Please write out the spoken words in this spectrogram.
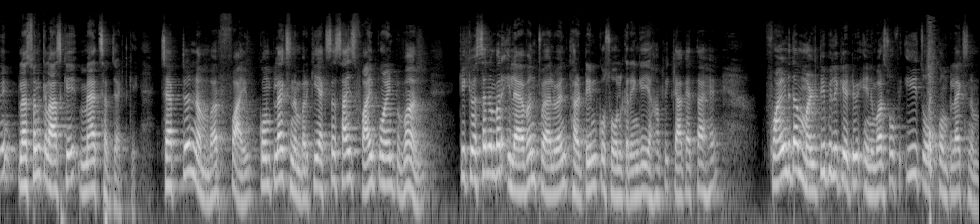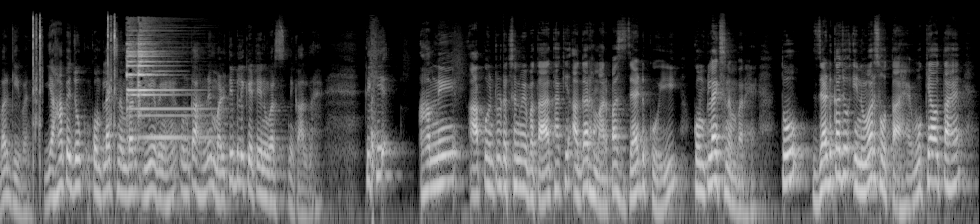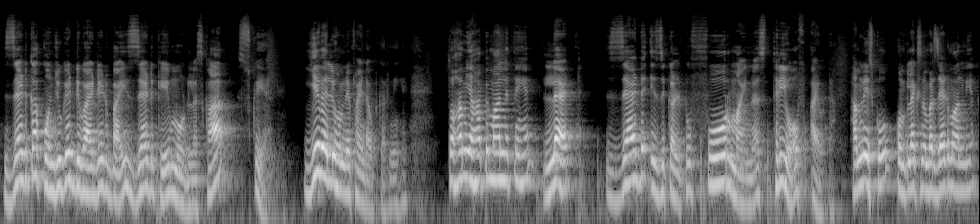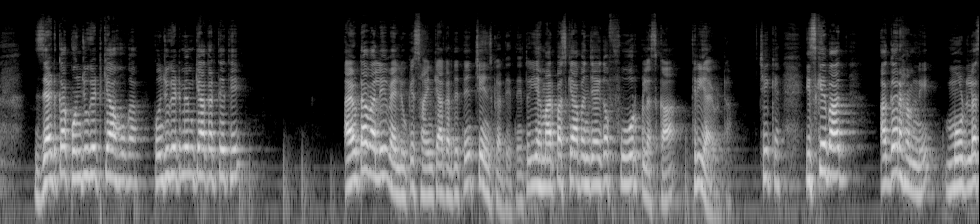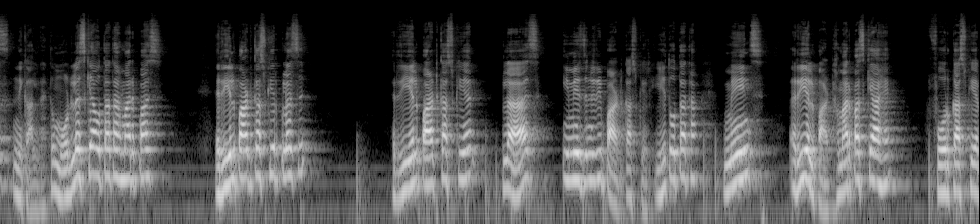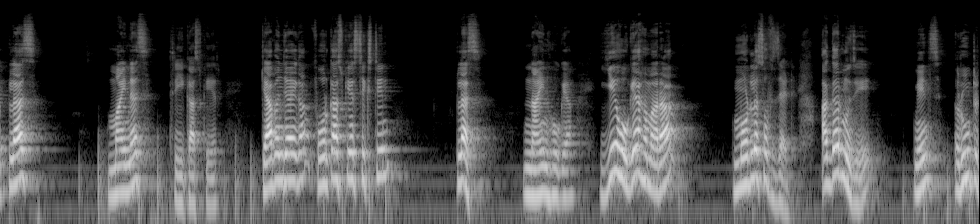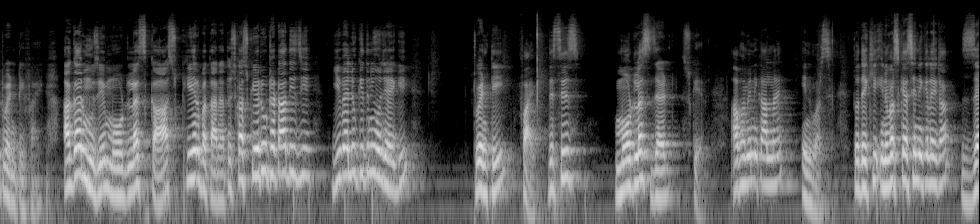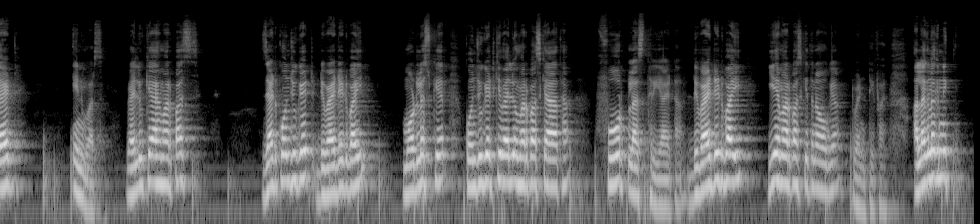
में plus one class के math subject के। Chapter number five complex number की एक्सरसाइज फाइव पॉइंट वन के question number eleven twelve and thirteen को solve करेंगे। यहाँ पे क्या कहता है? Find the multiplicative inverse of each of complex number given यहाँ पे जो कॉम्प्लेक्स नंबर दिए हुए हैं, उनका हमने मल्टीप्लीकेटिव इनवर्स निकालना है। देखिए, हमने आपको इंट्रोडक्शन में बताया था कि अगर हमारे पास z कोई कॉम्प्लेक्स नंबर है तो z का जो इनवर्स होता है, वो क्या होता है? Z का कॉन्जुगेट डिवाइडेड बाय z के मॉडुलस का स्क्वायर ये वैल्यू हमने फाइंड आउट करनी है। तो हम यहाँ पे मान लेते हैं let z is equal to four minus three of iota हमने इसको कॉम्प्लेक्स नंबर z मान लिया। z का कॉन्जुगेट क्या होगा? कॉन्जुगेट में हम क्या करते थे? आयोटा वाले वैल्यू के साइन क्या कर देते हैं? चेंज कर देते हैं। तो ये हमारे पास क्या बन जाएगा? फोर प्लस का थ्री आयोटा ठीक है? इसके बाद अगर हमने मॉडलस निकालना है तो मॉडलस क्या होता था हमारे पास? रियल पार्ट का स्क्वायर प्लस रियल पार्ट का स्क्वायर प्लस इमेजिनरी पार्ट का स्क्वायर यही तो होता था। मीन्स रियल पार्ट हमारे पास क्या है? फोर का स्क्वायर प्लस माइनस थ्री का स्क्वायर क्या बन जाएगा? फोर का स्क्वायर सिक्सटीन प्लस नाइन हो गया। ये हो गया हमारा मॉडलस ऑफ़ जेड अगर मुझे मीन्स रूट ट्वेंटी फाइव अगर मुझे मॉडलस का स्क्वेयर बताना है तो इसका स्क्वेयर रूट हटा दीजिए। ये वैल्यू कितनी हो जाएगी? Twenty five this is modulus Z square अब हमें निकालना है इनवर्स तो देखिए इनवर्स कैसे निकलेगा? जेड इनवर्स वैल्यू क्या है हमारे पास? Z conjugate divided by model square conjugate की वैल्यू हमारे पास क्या आया था? फोर प्लस थ्री आया था। डिवाइडेड बाई ये हमारे पास कितना हो गया? ट्वेंटी फाइव अलग अलग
